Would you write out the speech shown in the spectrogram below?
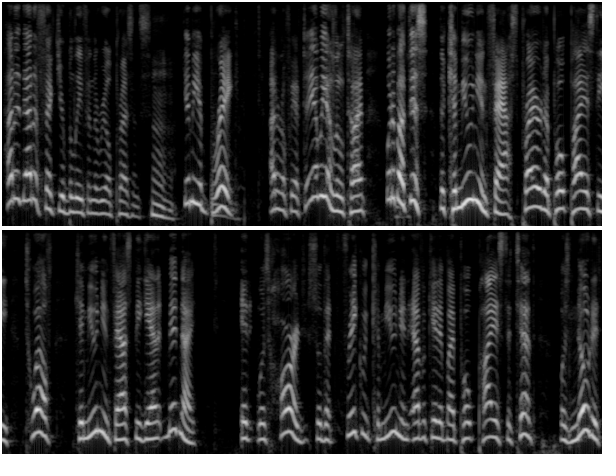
How did that affect your belief in the real presence? Hmm. Give me a break. I don't know if we have time. Yeah, we got a little time. What about this? The communion fast. Prior to Pope Pius XII, communion fast began at midnight. It was hard so that frequent communion advocated by Pope Pius X was noted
